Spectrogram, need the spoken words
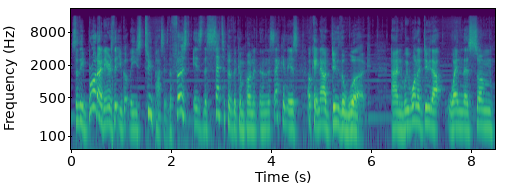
So the broad idea is that you've got these two passes. The first is the setup of the component, and the second is, okay, now do the work. And we want to do that when there's some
